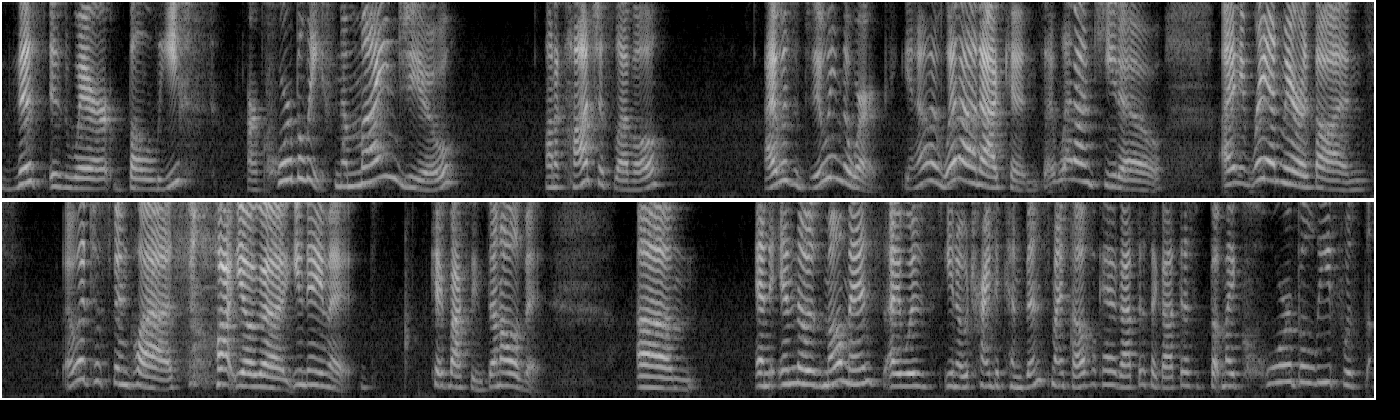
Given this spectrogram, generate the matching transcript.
this is where beliefs, our core belief. Now, mind you, on a conscious level, I was doing the work. You know, I went on Atkins, I went on keto, I ran marathons, I went to spin class, hot yoga, you name it, kickboxing, done all of it. Um, and in those moments, I was, you know, trying to convince myself, okay, I got this, I got this. But my core belief was the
